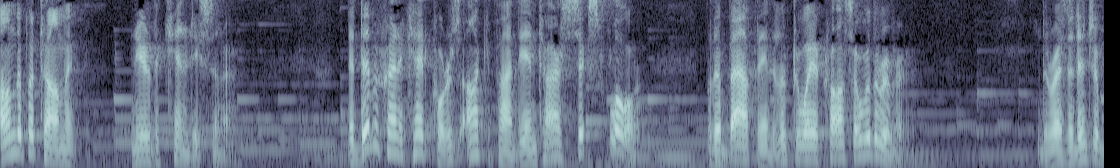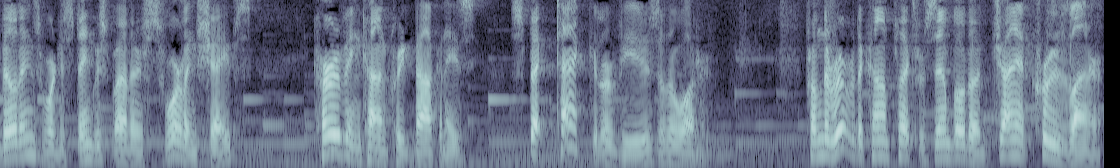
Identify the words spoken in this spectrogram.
on the Potomac near the Kennedy Center. The Democratic headquarters occupied the entire sixth floor with a balcony that looked away across over the river. The residential buildings were distinguished by their swirling shapes, curving concrete balconies, spectacular views of the water. From the river, the complex resembled a giant cruise liner,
